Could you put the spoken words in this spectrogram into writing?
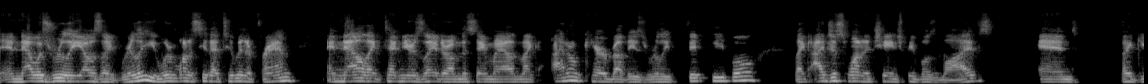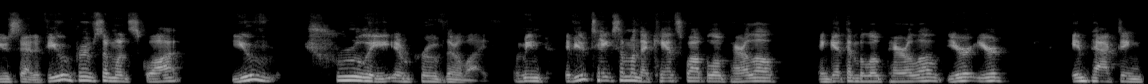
and that was really I was like, really, you wouldn't want to see that two minute Fran? And now, like ten years later, I'm the same way. I'm like, I don't care about these really fit people. Like, I just want to change people's lives. And like you said, if you improve someone's squat, you've truly improved their life. I mean, if you take someone that can't squat below parallel and get them below parallel, you're you're impacting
